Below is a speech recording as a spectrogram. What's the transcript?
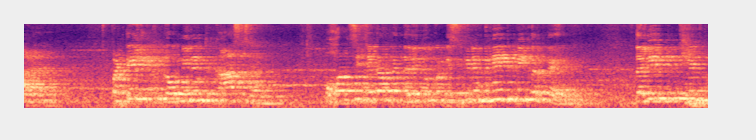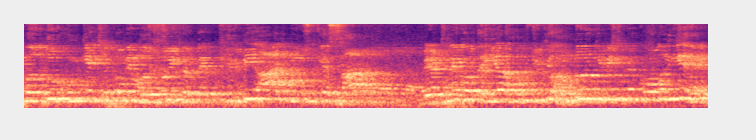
आ रहा है। पटेल एक डोमिनेंट कास्ट है। बहुत सी जगह पे दलितों को डिस्क्रिमिनेट भी करते हैं। दलित खेत मजदूर उनके खेतों में मजदूरी करते हैं। फिर भी आज मैं उसके साथ बैठने को तैयार क्योंकि हम दोनों के बीच में कॉमन ये है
